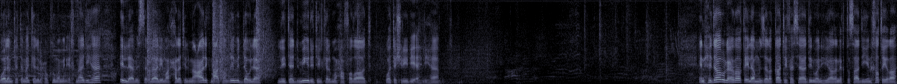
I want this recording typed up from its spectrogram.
ولم تتمكن الحكومة من إخمادها إلا باستغلال مرحلة المعارك مع تنظيم الدولة لتدمير تلك المحافظات وتشريد أهلها. انحدار العراق إلى منزلقات فساد وانهيار اقتصادي خطيرة.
